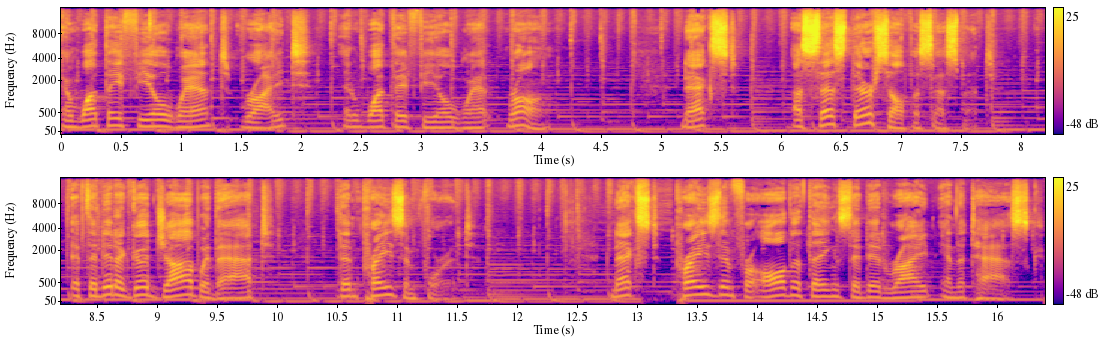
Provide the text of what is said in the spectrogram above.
and what they feel went right and what they feel went wrong. Next, assess their self assessment. If they did a good job with that, then praise them for it. Next, praise them for all the things they did right in the task.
